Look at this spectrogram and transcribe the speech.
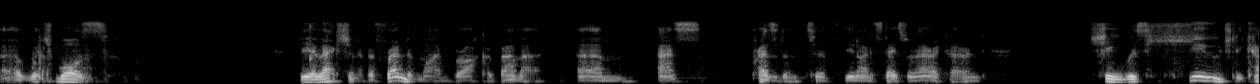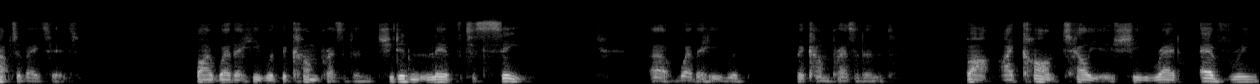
uh, which was the election of a friend of mine, Barack Obama, um, as president of the United States of America. And she was hugely captivated by whether he would become president. She didn't live to see uh, whether he would become president. But I can't tell you, she read every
